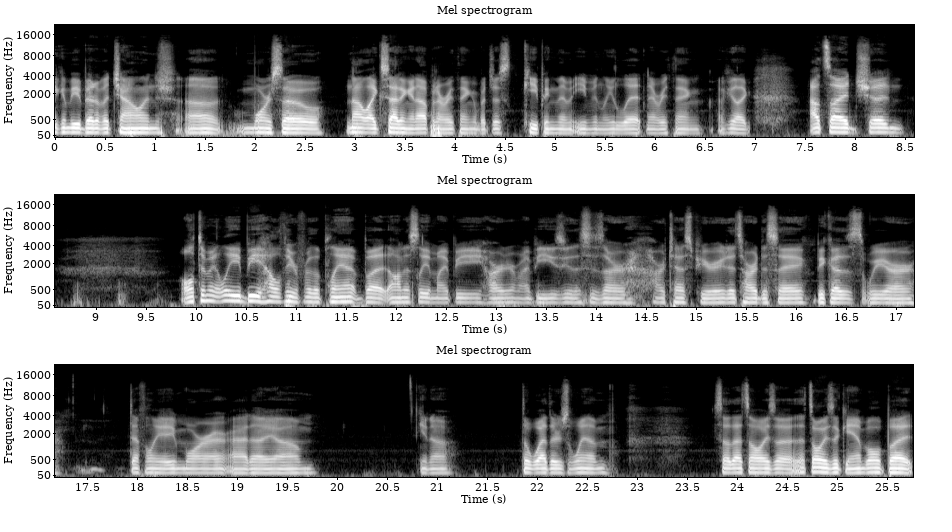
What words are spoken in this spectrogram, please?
it can be a bit of a challenge. Uh, more so not like setting it up and everything, but just keeping them evenly lit and everything. I feel like outside should ultimately be healthier for the plant, but honestly, it might be harder, it might be easier. This is our our test period. It's hard to say because we are definitely more at a um, you know, the weather's whim. So that's always a that's always a gamble. But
